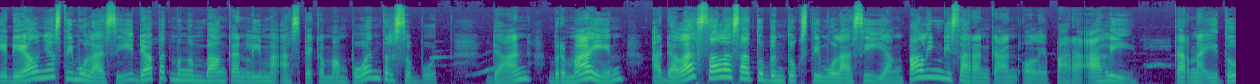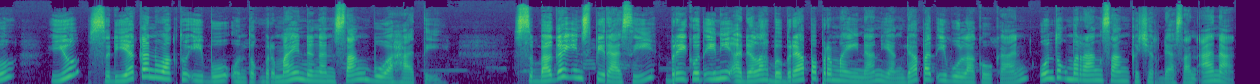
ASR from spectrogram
idealnya stimulasi dapat mengembangkan lima aspek kemampuan tersebut, dan bermain adalah salah satu bentuk stimulasi yang paling disarankan oleh para ahli. Karena itu, Yuk, sediakan waktu ibu untuk bermain dengan sang buah hati. Sebagai inspirasi, berikut ini adalah beberapa permainan yang dapat ibu lakukan untuk merangsang kecerdasan anak.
